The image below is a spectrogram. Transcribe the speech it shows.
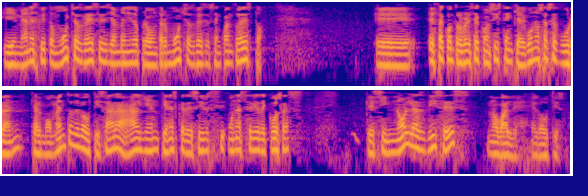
y me han escrito muchas veces y han venido a preguntar muchas veces en cuanto a esto. Eh, esta controversia consiste en que algunos aseguran que al momento de bautizar a alguien tienes que decir una serie de cosas que si no las dices no vale el bautismo.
